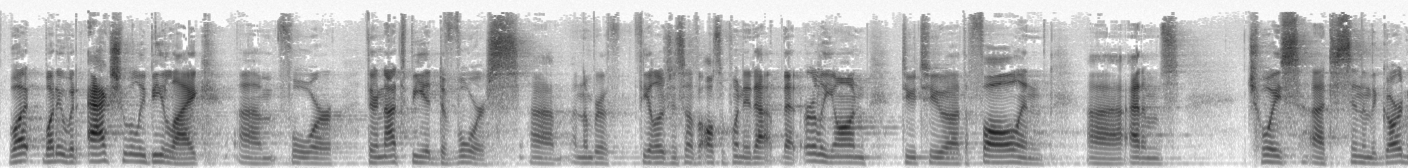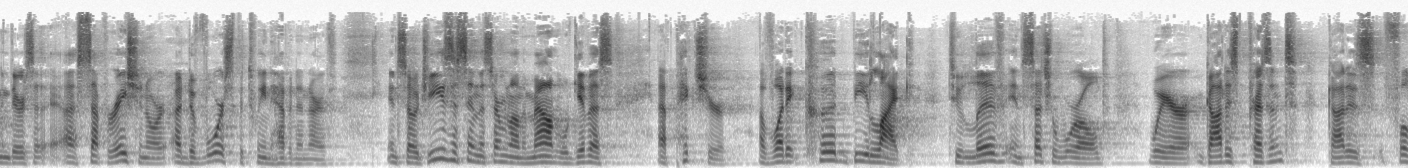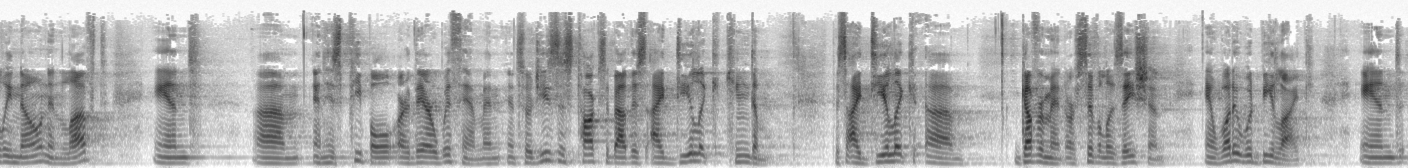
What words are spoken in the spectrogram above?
What, what it would actually be like um, for there not to be a divorce. Um, a number of theologians have also pointed out that early on, due to uh, the fall and uh, Adam's choice uh, to sin in the garden, there's a, a, separation or a divorce between heaven and earth. And so Jesus in the Sermon on the Mount will give us a picture of what it could be like to live in such a world where God is present, God is fully known and loved, and, um, and his people are there with him. And, and so Jesus talks about this idyllic kingdom, this idyllic um, government or civilization, and what it would be like. And,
